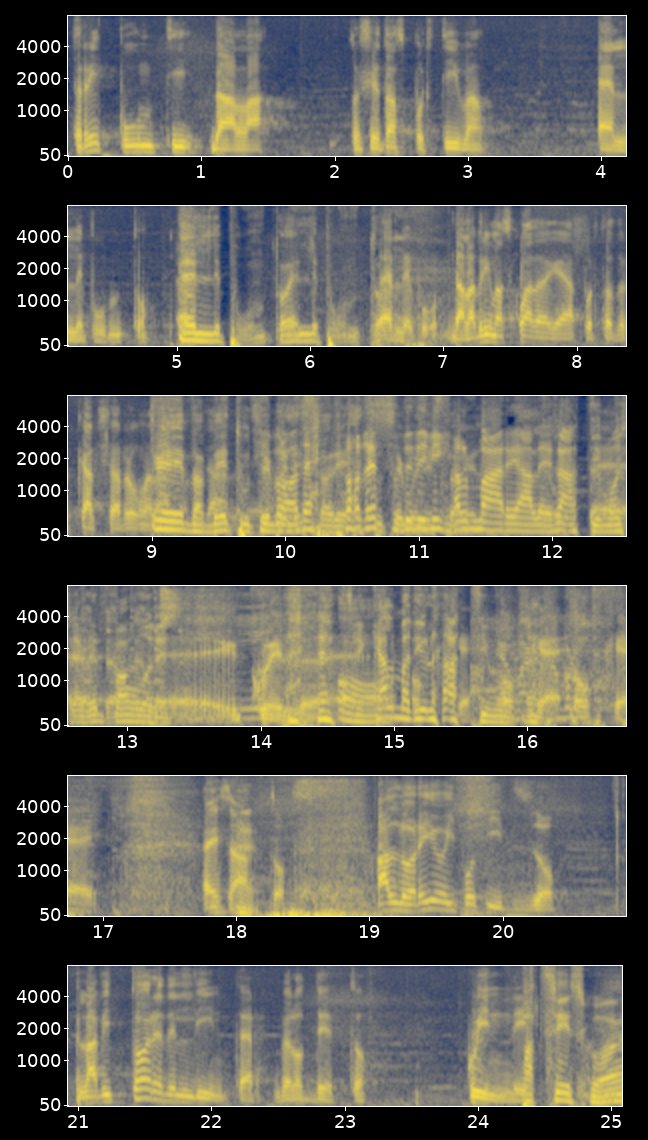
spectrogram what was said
tre punti dalla società sportiva L. Punto. L punto, L punto. L. Punto. Dalla prima squadra che ha portato il calcio a Roma. Eh, vabbè, tutte quelle adesso, storie. adesso ti devi storie. calmare, Ale, un attimo, cioè, per favore. Eh, quello è- Cioè, calmati un Ok, attimo. Ok, ok. Esatto. Allora io ipotizzo la vittoria dell'Inter, ve l'ho detto. Quindi Pazzesco, eh?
